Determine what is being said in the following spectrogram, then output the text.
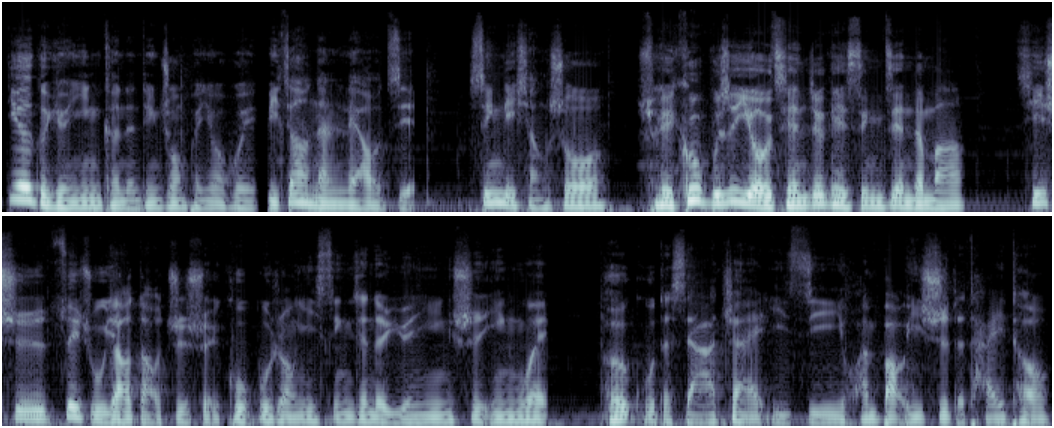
第二个原因可能听众朋友会比较难了解，心里想说水库不是有钱就可以新建的吗？其实最主要导致水库不容易新建的原因，是因为河谷的狭窄以及环保意识的抬头。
